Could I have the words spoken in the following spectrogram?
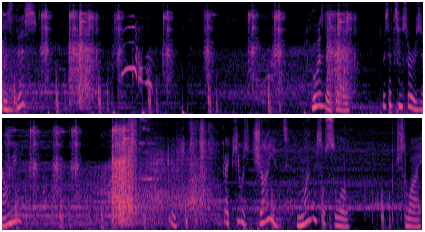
Was this? Who was that guy? Was that some sort of zombie? Dude, he, in fact, he was giant. Why am I so slow? Just why?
